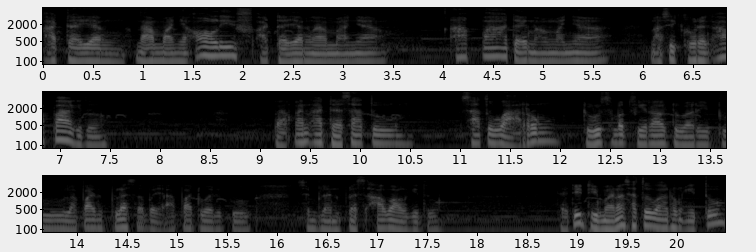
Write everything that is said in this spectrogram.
ada yang namanya olive, ada yang namanya apa, ada yang namanya nasi goreng apa gitu. Bahkan ada satu satu warung dulu sempat viral 2018 apa ya apa 2019 awal gitu. Jadi di mana satu warung itu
